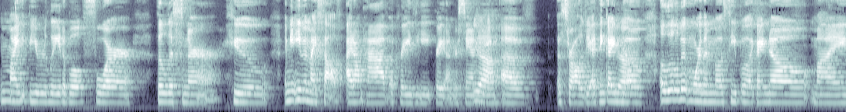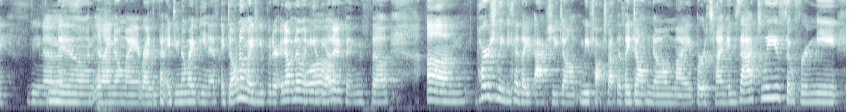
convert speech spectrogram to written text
might be relatable for the listener who I mean even myself, I don't have a crazy great understanding Yeah. of astrology. I think I Yeah. know a little bit more than most people. Like I know my Venus. moon and I know my rising sign. I do know my Venus. I don't know my Jupiter. I don't know any of the other things though. Um, partially because I actually don't, we've talked about this, I don't know my birth time exactly. So for me,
